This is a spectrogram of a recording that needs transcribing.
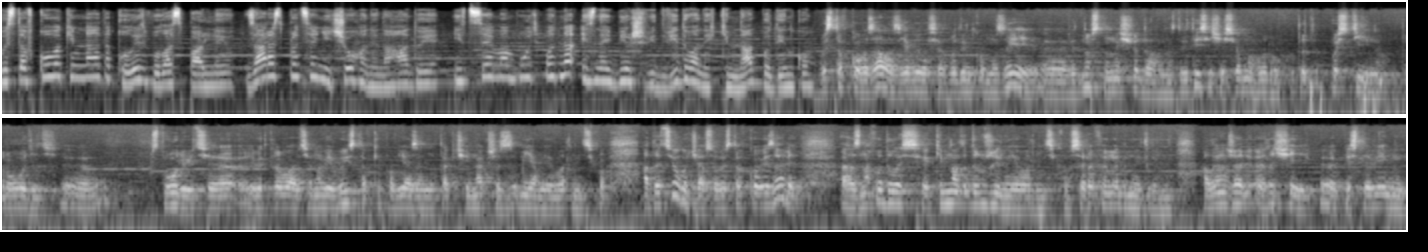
Виставкова кімната колись була спальнею. Зараз про це нічого не нагадує, і це, мабуть, одна із найбільш відвідуваних кімнат будинку. Виставкова зала з'явилася в будинку музеї е, відносно нещодавно, з 2007 року. Тут постійно проводять, е, створюються і відкриваються нові виставки, пов'язані так чи інакше з ім'ям Яворницького. А до цього часу в виставковій залі е, знаходилась кімната дружини Яворницького, Серафими Дмитрівни. Але, на жаль, речей після війни.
